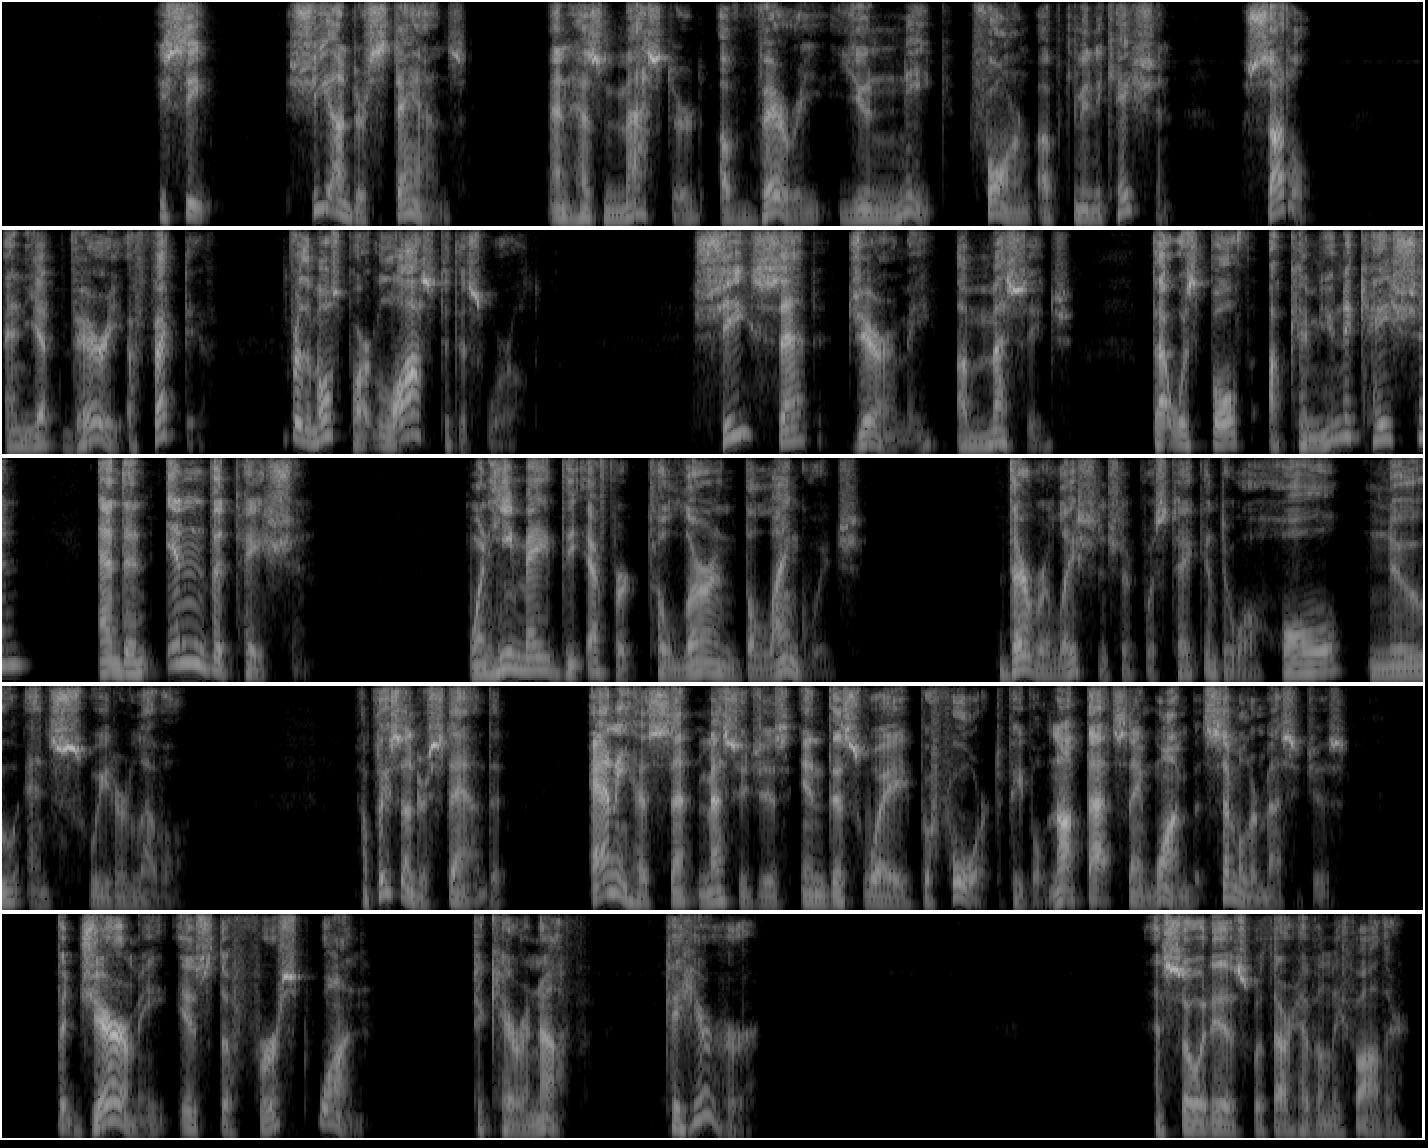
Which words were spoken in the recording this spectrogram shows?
You see, she understands and has mastered a very unique form of communication, subtle and yet very effective, for the most part, lost to this world. She sent Jeremy a message that was both a communication and an invitation. When he made the effort to learn the language, their relationship was taken to a whole new and sweeter level. Now, please understand that Annie has sent messages in this way before to people, not that same one, but similar messages. But Jeremy is the first one to care enough to hear her. And so it is with our Heavenly Father.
